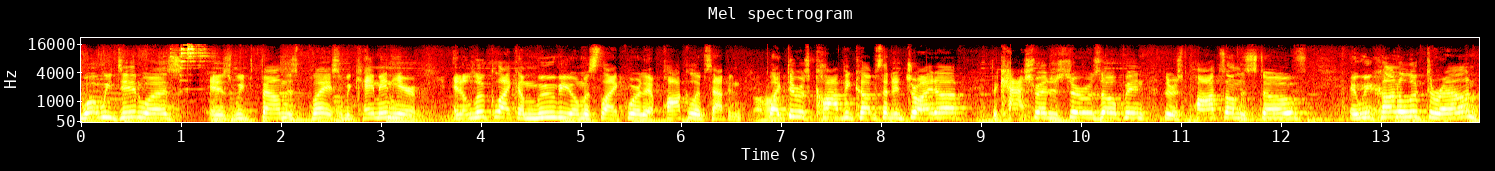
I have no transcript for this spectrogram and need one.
What we did was, is we found this place, and we came in here, and it looked like a movie, almost like where the apocalypse happened. Uh-huh. Like there was coffee cups that had dried up, the cash register was open, there was pots on the stove, and we kind of looked around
